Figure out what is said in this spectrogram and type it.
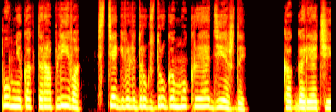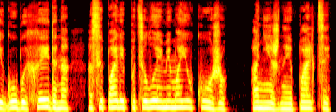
Помню, как торопливо стягивали друг с друга мокрые одежды, как горячие губы Хейдена осыпали поцелуями мою кожу, а нежные пальцы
